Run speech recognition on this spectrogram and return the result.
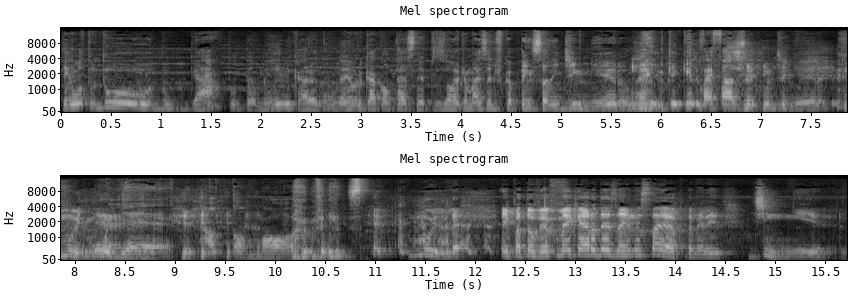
Tem outro do, do gato também, cara. Eu não lembro o que acontece no episódio, mas ele fica pensando em dinheiro, né? E o que, que ele vai fazer com dinheiro. Mulher. Mulher, automóveis. Mulher. E pra tu ver como é que era o desenho nessa época, né? Ele, dinheiro,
